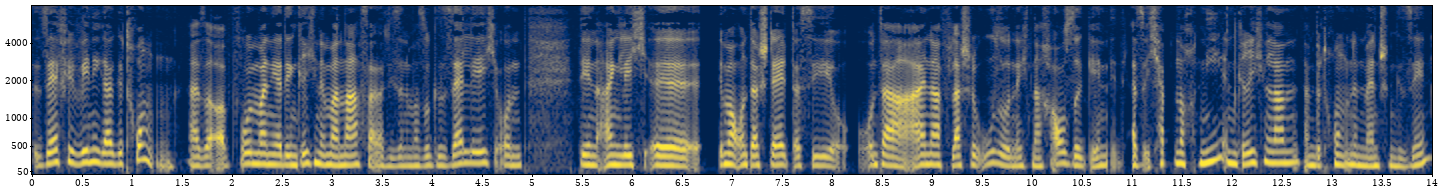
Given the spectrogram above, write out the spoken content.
sehr viel weniger getrunken. Also obwohl man ja den Griechen immer nachsagt, die sind immer so gesellig und denen eigentlich äh, immer unterstellt, dass sie unter einer Flasche Uso nicht nach Hause gehen. Also ich habe noch nie in Griechenland einen betrunkenen Menschen gesehen.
